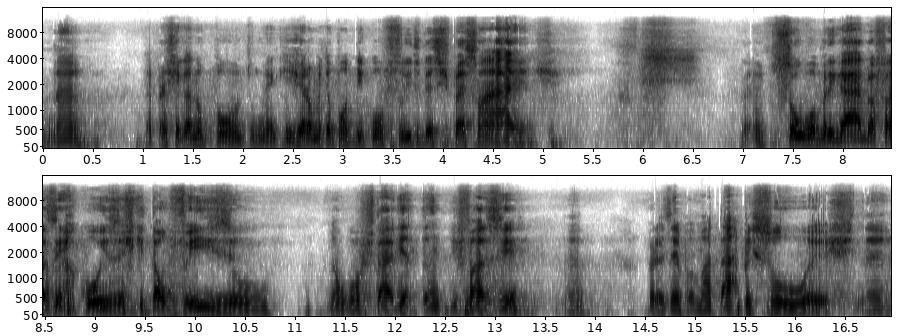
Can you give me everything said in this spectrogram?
né, é para chegar no ponto, né, que geralmente é o ponto de conflito desses personagens. Sou obrigado a fazer coisas que talvez eu não gostaria tanto de fazer, né? Por exemplo, matar pessoas, né?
